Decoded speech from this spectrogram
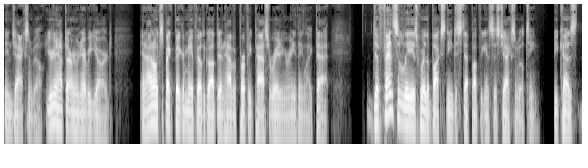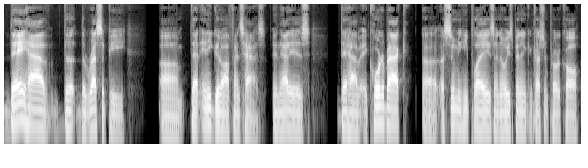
in Jacksonville. You're going to have to earn every yard, and I don't expect Baker Mayfield to go out there and have a perfect passer rating or anything like that. Defensively is where the Bucs need to step up against this Jacksonville team because they have the the recipe um, that any good offense has, and that is they have a quarterback. Uh, assuming he plays, I know he's been in concussion protocol,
